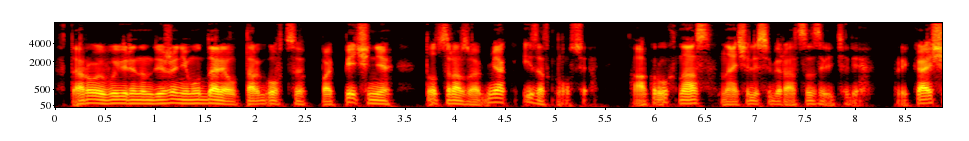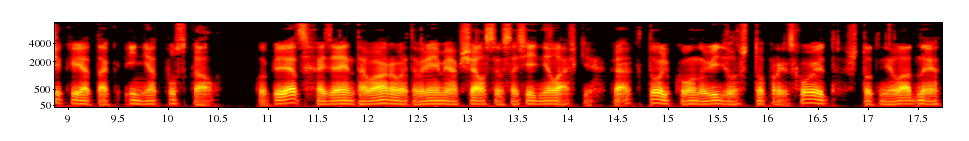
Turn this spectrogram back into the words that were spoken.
Второй выверенным движением ударил торговца по печени, тот сразу обмяк и заткнулся. Вокруг нас начали собираться зрители. Приказчика я так и не отпускал. Купец, хозяин товара, в это время общался в соседней лавке. Как только он увидел, что происходит, что-то неладное,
